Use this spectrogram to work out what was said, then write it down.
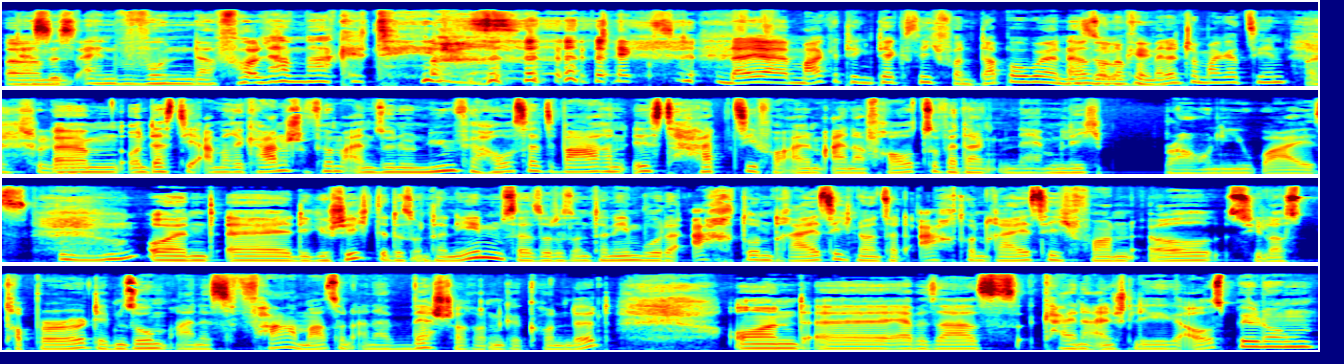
Das Ähm, ist ein wundervoller Marketing-Text. Naja, Marketingtext nicht von Tupperware, ne, Ach so, sondern okay. vom Manager-Magazin. Ähm, und dass die amerikanische Firma ein Synonym für Haushaltswaren ist, hat sie vor allem einer Frau zu verdanken, nämlich Brownie Wise. Mhm. Und äh, die Geschichte des Unternehmens, also das Unternehmen wurde 38, 1938 von Earl Silas Tupper, dem Sohn eines Farmers und einer Wäscherin, gegründet. Und äh, er besaß keine einschlägige Ausbildung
